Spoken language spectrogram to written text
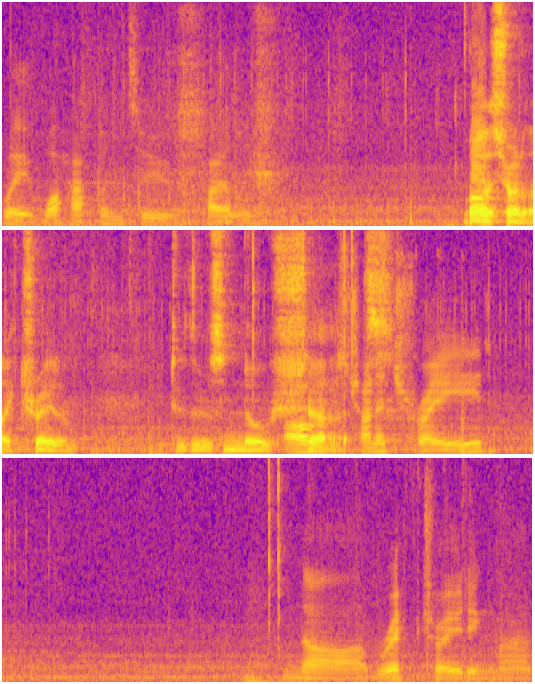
Wait, what happened to Kylie? Well, I was trying to like trade him. Dude, there's no Oh, shots. he's trying to trade? Nah, rip trading, man.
